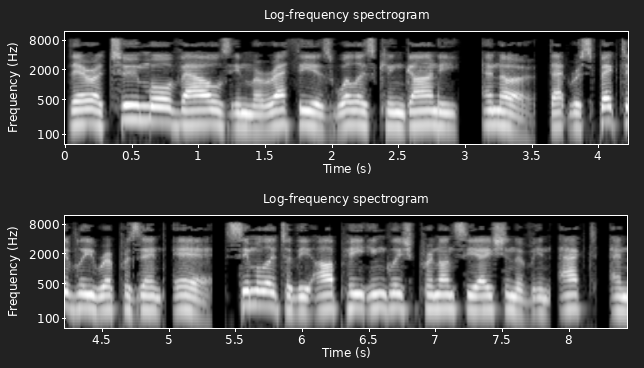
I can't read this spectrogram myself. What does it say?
There are two more vowels in Marathi as well as Konkani, and o, that respectively represent air, similar to the RP English pronunciation of in act, and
